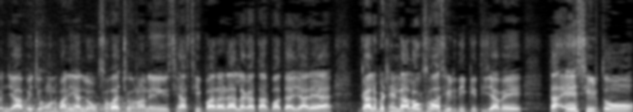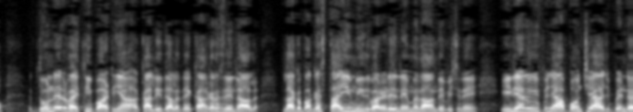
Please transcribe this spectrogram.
ਪੰਜਾਬ ਵਿੱਚ ਹੋਣ ਵਾਲੀਆਂ ਲੋਕ ਸਭਾ ਚੋਣਾਂ ਨੇ ਸਿਆਸੀ ਪਾਰਾ ਜਿਹੜਾ ਲਗਾਤਾਰ ਵਧਦਾ ਜਾ ਰਿਹਾ ਹੈ। ਗੱਲ ਬਠਿੰਡਾ ਲੋਕ ਸਭਾ ਸੀਟ ਦੀ ਕੀਤੀ ਜਾਵੇ ਤਾਂ ਇਹ ਸੀਟ ਤੋਂ ਦੋਨੇ ਰਵਾਇਤੀ ਪਾਰਟੀਆਂ ਅਕਾਲੀ ਦਲ ਅਤੇ ਕਾਂਗਰਸ ਦੇ ਨਾਲ ਲਗਭਗ 27 ਉਮੀਦਵਾਰ ਜਿਹੜੇ ਨੇ ਮੈਦਾਨ ਦੇ ਵਿੱਚ ਨੇ। ਇੰਡੀਆ ਨੂੰ ਵੀ ਪੰਜਾਬ ਪਹੁੰਚਿਆ ਅੱਜ ਪਿੰਡ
